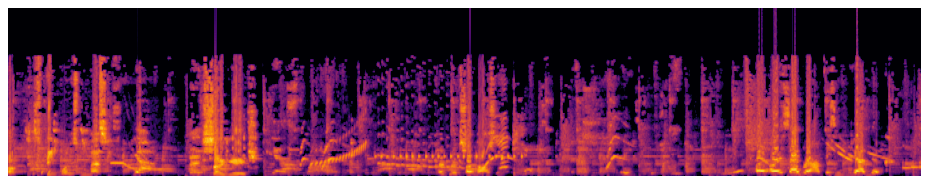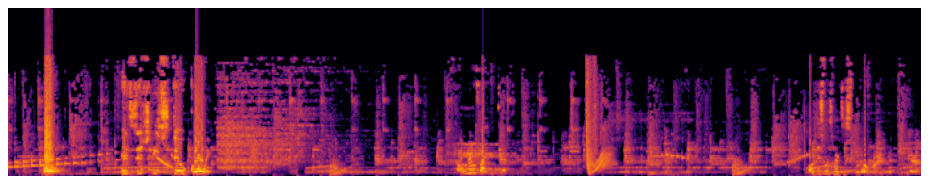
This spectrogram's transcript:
Oh, this pink one is massive. Yeah. That's so huge. Yes. That works so nicely. On oh, our oh, side where I'm facing, yeah, look. It's literally still going. I wonder if I can get Oh, this was meant to split over here.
